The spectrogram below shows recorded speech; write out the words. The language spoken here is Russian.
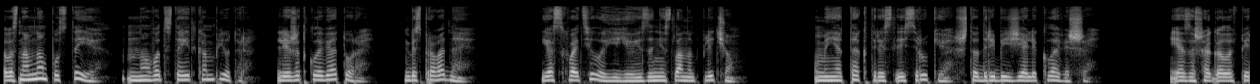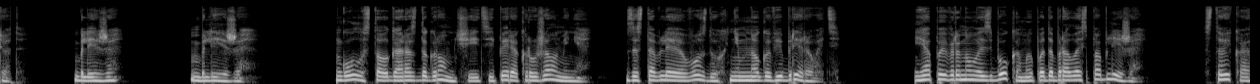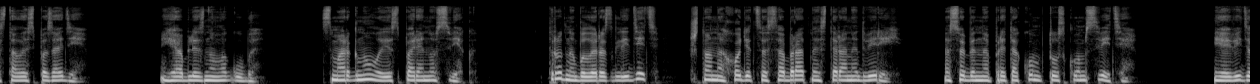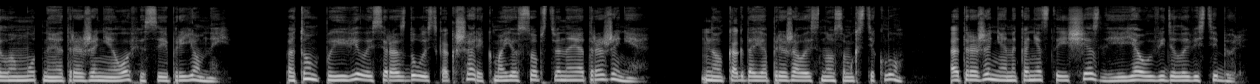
В основном пустые, но вот стоит компьютер, лежит клавиатура, беспроводная. Я схватила ее и занесла над плечом. У меня так тряслись руки, что дребезжали клавиши. Я зашагала вперед, Ближе, ближе. Голос стал гораздо громче и теперь окружал меня, заставляя воздух немного вибрировать. Я повернулась боком и подобралась поближе. Стойка осталась позади. Я облизнула губы. Сморгнула испарину с век. Трудно было разглядеть, что находится с обратной стороны дверей, особенно при таком тусклом свете — я видела мутное отражение офиса и приемной. Потом появилось и раздулось, как шарик, мое собственное отражение. Но когда я прижалась носом к стеклу, отражения наконец-то исчезли, и я увидела вестибюль.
